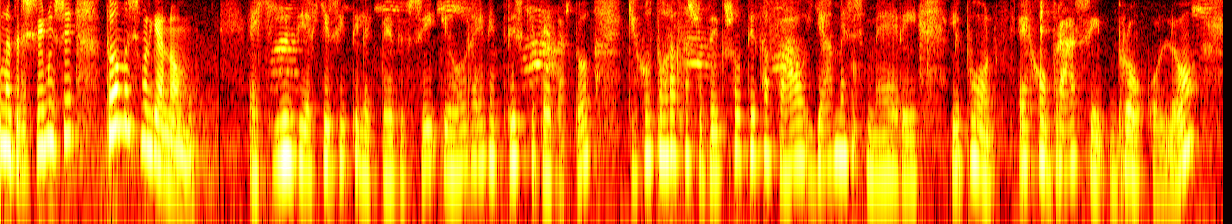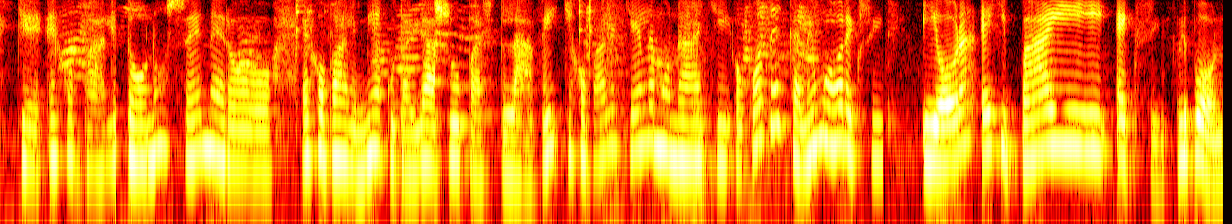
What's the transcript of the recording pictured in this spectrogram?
με 3,5 το μεσημεριανό μου. Έχει ήδη αρχίσει η τηλεκπαίδευση, η ώρα είναι 3 και 4 και εγώ τώρα θα σου δείξω τι θα φάω για μεσημέρι. Λοιπόν, έχω βράσει μπρόκολο και έχω βάλει τόνο σε νερό. Έχω βάλει μία κουταλιά σούπας λάδι και έχω βάλει και λεμονάκι, οπότε καλή μου όρεξη. Η ώρα έχει πάει 6. Λοιπόν,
